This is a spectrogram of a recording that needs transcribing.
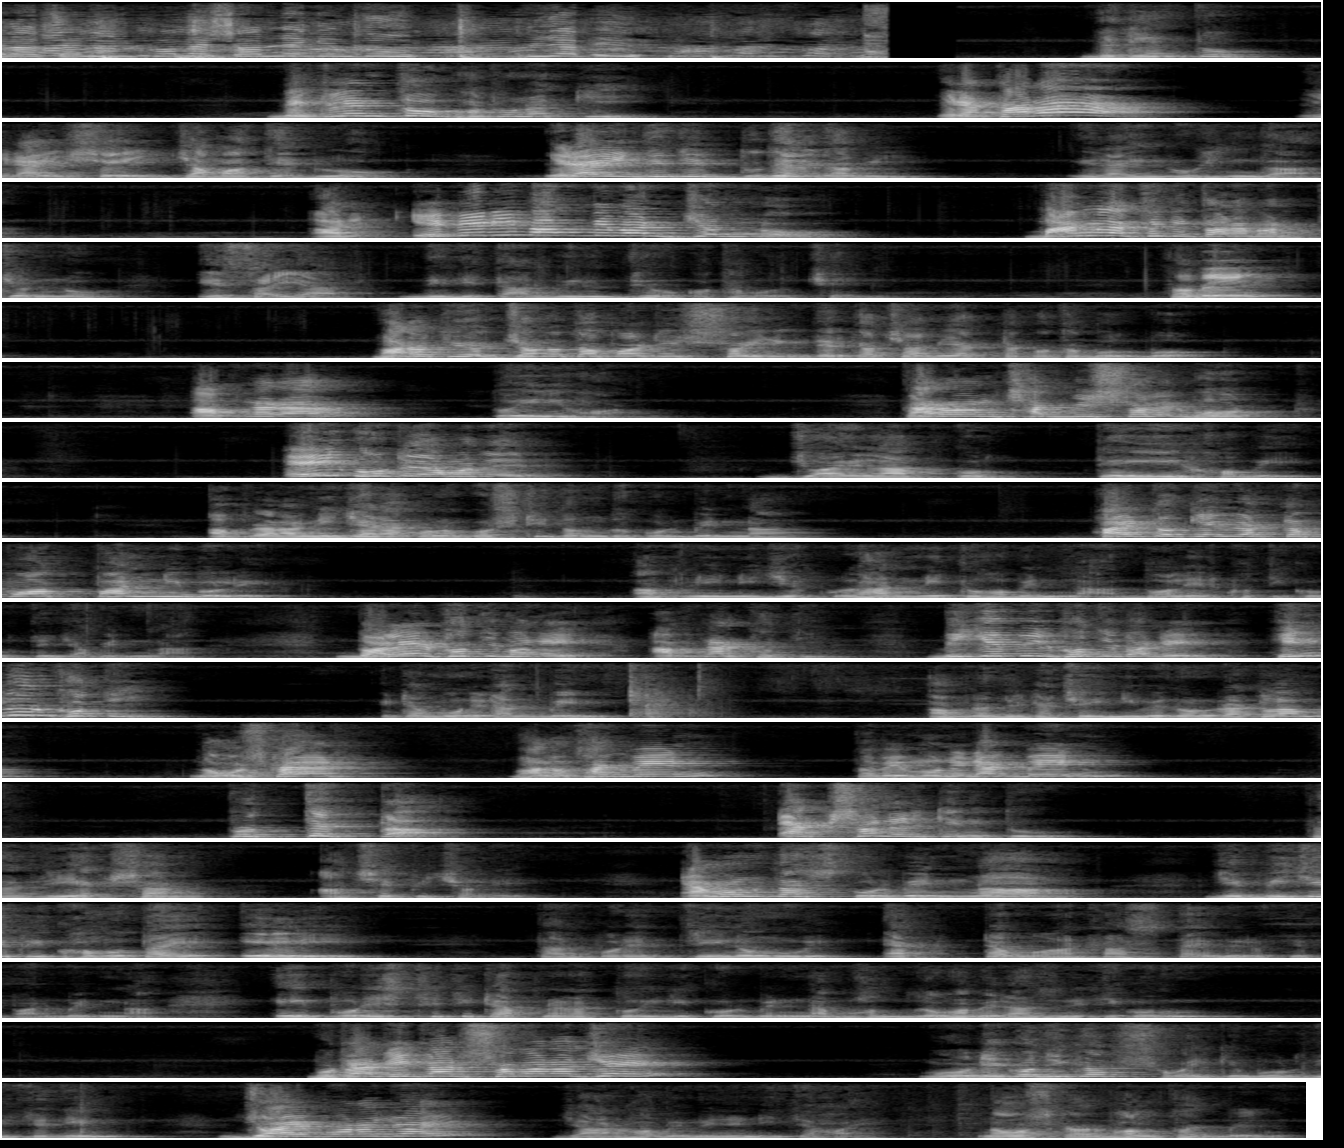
প্ল্যাটফর্মের সামনে কিন্তু বিজেপি। দেখলেন তো? দেখলেন তো ঘটনা কি? এরা কারা? এরাই সেই জামাতের লোক। এরাই দিদির দুধের গাবি এরাই রোহিঙ্গা। আর এদেরই বাদ দেবার জন্য, বাংলা থেকে তাড়াবার জন্য এসআইআর দিদি তার বিরুদ্ধেও কথা বলছেন। তবে ভারতীয় জনতা পার্টির সৈনিকদের কাছে আমি একটা কথা বলব। আপনারা তৈরি হন। কারণ ছাব্বিশ সালের ভোট, এই ভোটে আমাদের জয়লাভ করতেই হবে। আপনারা নিজেরা কোনো গোষ্ঠীদ্বন্দ্ব করবেন না। হয়তো কেউ একটা পথ পাননি বলে আপনি নিজে ক্রধান্বিত হবেন না, দলের ক্ষতি করতে যাবেন না। দলের ক্ষতি মানে আপনার ক্ষতি, বিজেপির ক্ষতি মানে হিন্দুর ক্ষতি। এটা মনে রাখবেন। আপনাদের কাছে এই নিবেদন রাখলাম। নমস্কার, ভালো থাকবেন, তবে মনে রাখবেন, প্রত্যেকটা অ্যাকশনের কিন্তু তার রিয়াকশান আছে পিছনে। এমন কাজ করবেন না যে বিজেপি ক্ষমতায় এলে তারপরে তৃণমূল একটাও আর রাস্তায় বেরোতে পারবেন না। এই পরিস্থিতিটা আপনারা তৈরি করবেন না, ভদ্রভাবে রাজনীতি করুন। ভোটাধিকার সবার আছে, মৌলিক অধিকার সবাইকে ভোট দিতে দিন। জয় পরাজয় যার হবে মেনে নিতে হয়। নমস্কার ভালো থাকবেন।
